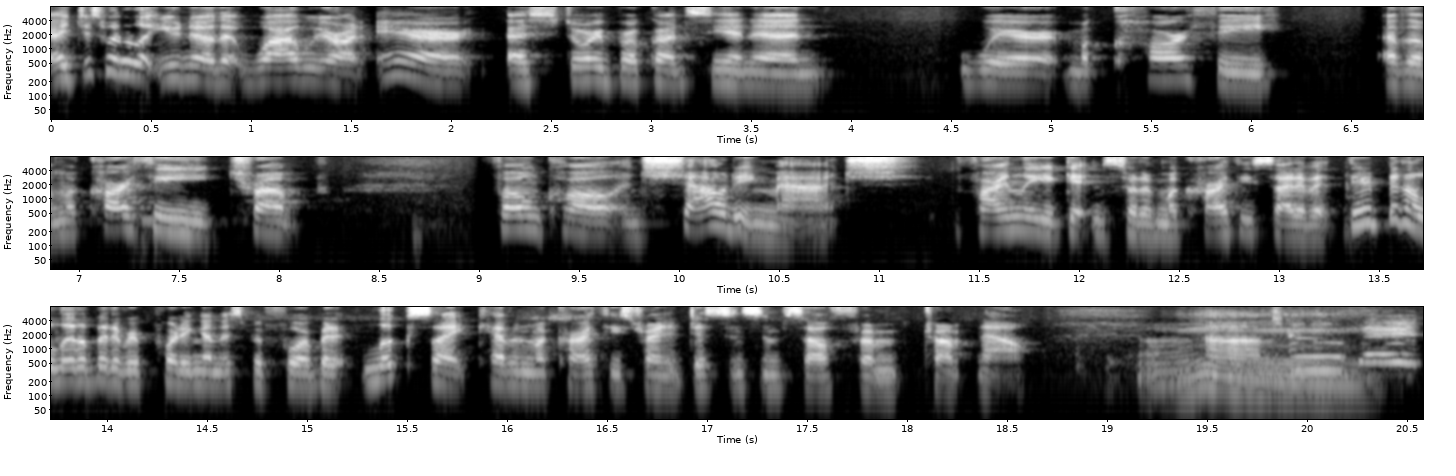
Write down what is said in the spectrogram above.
I just want to let you know that while we were on air, a story broke on CNN where McCarthy of the McCarthy Trump phone call and shouting match. Finally, you're getting sort of McCarthy side of it. There'd been a little bit of reporting on this before, but it looks like Kevin McCarthy's trying to distance himself from Trump now. Um, Mm.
